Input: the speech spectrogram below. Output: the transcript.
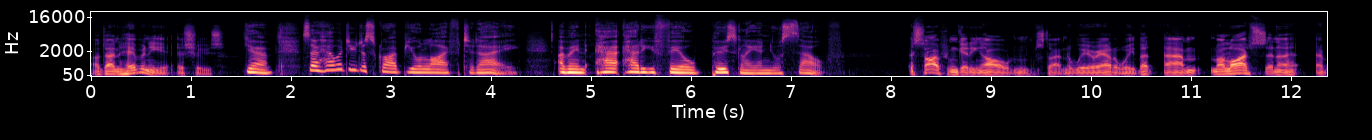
I don't have any issues. Yeah. So, how would you describe your life today? I mean, how how do you feel personally and yourself? Aside from getting old and starting to wear out a wee bit, um, my life's in a, a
